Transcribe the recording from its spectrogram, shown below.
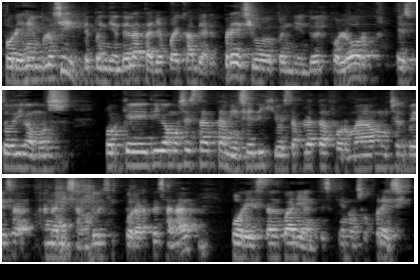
por ejemplo, sí, dependiendo de la talla puede cambiar el precio, dependiendo del color. Esto, digamos, porque, digamos, esta, también se eligió esta plataforma muchas veces analizando el sector artesanal por estas variantes que nos ofrece.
